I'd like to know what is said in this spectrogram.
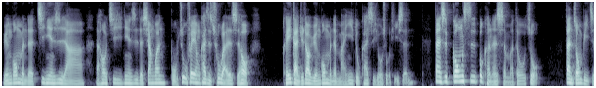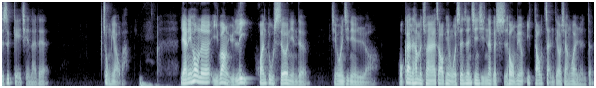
员工们的纪念日啊，然后纪念日的相关补助费用开始出来的时候，可以感觉到员工们的满意度开始有所提升。但是公司不可能什么都做，但总比只是给钱来的重要吧。两年后呢，以旺与利欢度十二年的结婚纪念日啊、哦，我看着他们传来的照片，我深深庆幸那个时候没有一刀斩掉相关人等，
